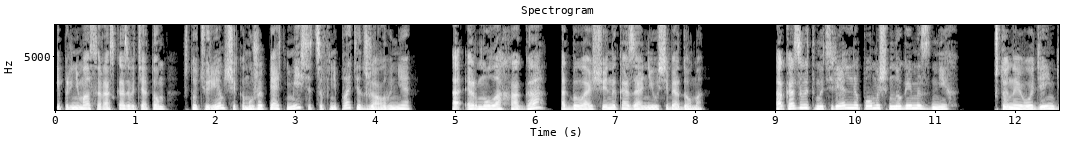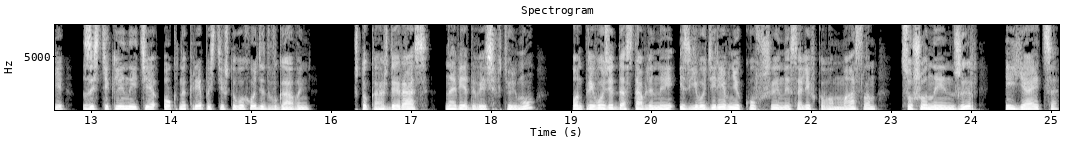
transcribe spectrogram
и принимался рассказывать о том, что тюремщикам уже пять месяцев не платят жалования, а Эрмулахага, отбывающий наказание у себя дома, оказывает материальную помощь многим из них, что на его деньги застеклены те окна крепости, что выходят в гавань, что каждый раз, наведываясь в тюрьму, он привозит доставленные из его деревни кувшины с оливковым маслом, сушеный инжир и яйца,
